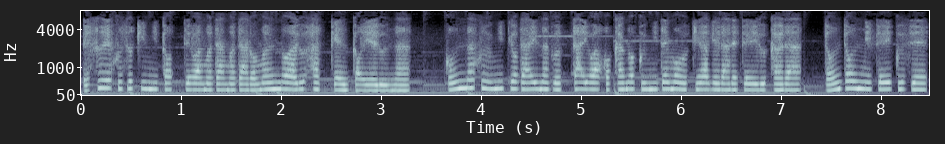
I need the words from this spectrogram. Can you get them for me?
SF 好きにとってはまだまだロマンのある発見と言えるな。こんな風に巨大な物体は他の国でも打ち上げられているから、どんどん見ていくぜ。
